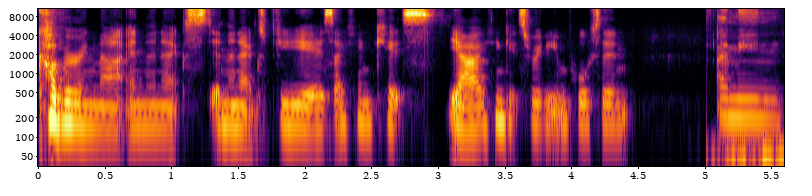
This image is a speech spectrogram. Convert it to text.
covering that in the next in the next few years. I think it's yeah, I think it's really important. I mean,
